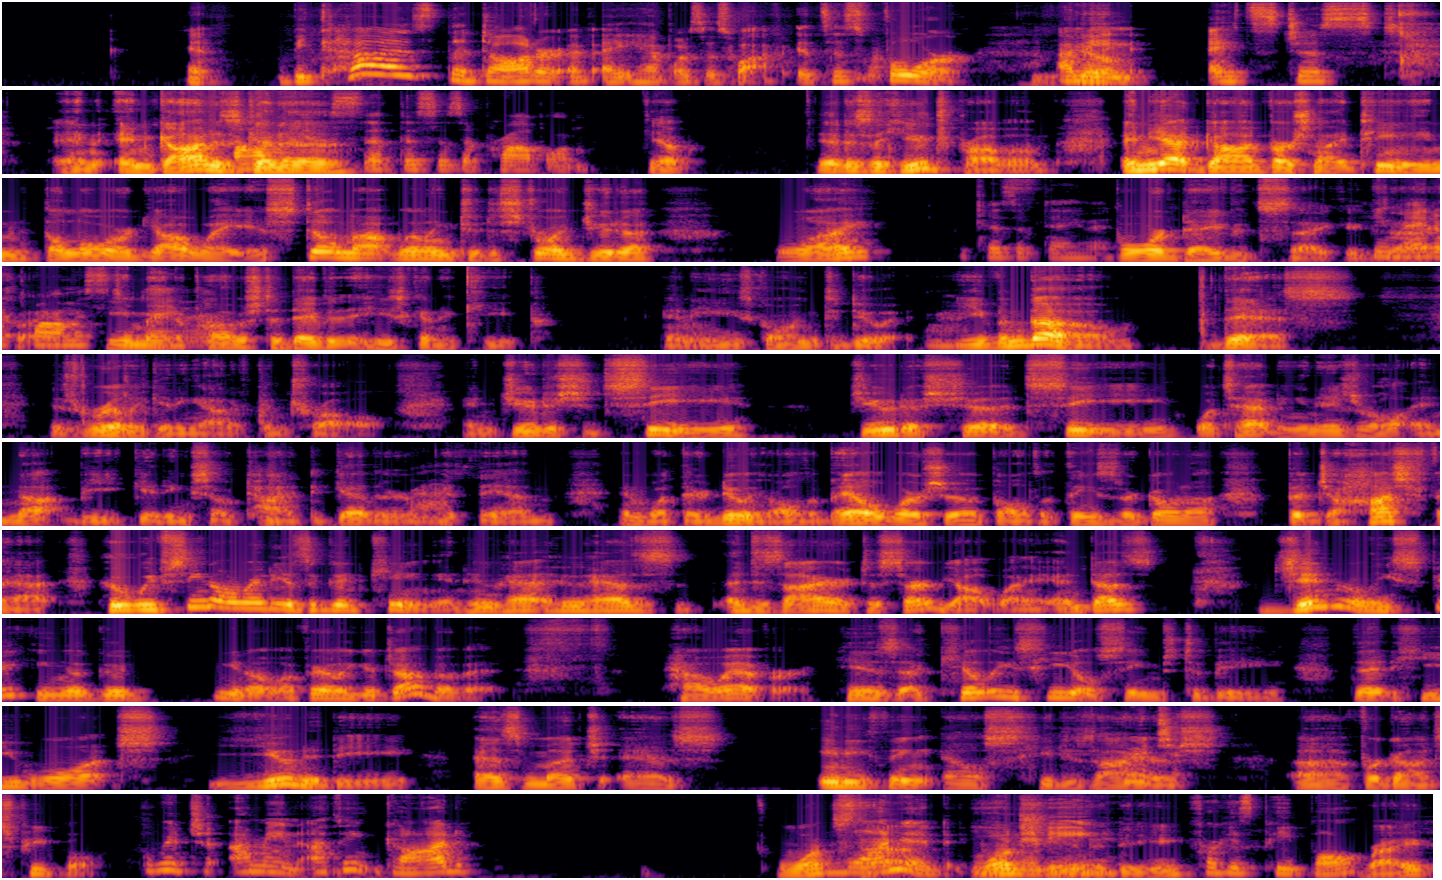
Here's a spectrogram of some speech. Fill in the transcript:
Because the daughter of Ahab was his wife. It says four. I yep. mean, it's just and and god is gonna that this is a problem. Yep. It is a huge problem. And yet, God, verse 19, the Lord, Yahweh, is still not willing to destroy Judah. Why? Because of David. For David's sake. Exactly. He made a promise He to made David. a promise to David that he's going to keep, and he's going to do it, Right. even though this is really getting out of control. And Judah should see Judah should see what's happening in Israel and not be getting so tied together Right. with them and what they're doing, all the Baal worship, all the things that are going on. But Jehoshaphat, who we've seen already as a good king and who ha- who has a desire to serve Yahweh and does, generally speaking, a good, you know, a fairly good job of it. However, his Achilles heel seems to be that he wants unity as much as anything else he desires uh, for God's people. Which I mean, I think God Wants. Wanted unity. unity, for his people, right?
